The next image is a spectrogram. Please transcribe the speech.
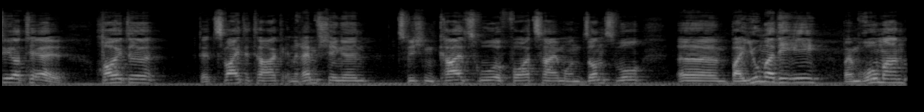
für JTL. Heute der zweite Tag in Remschingen zwischen Karlsruhe, Pforzheim und sonst wo. Äh, bei juma.de, beim Roman.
